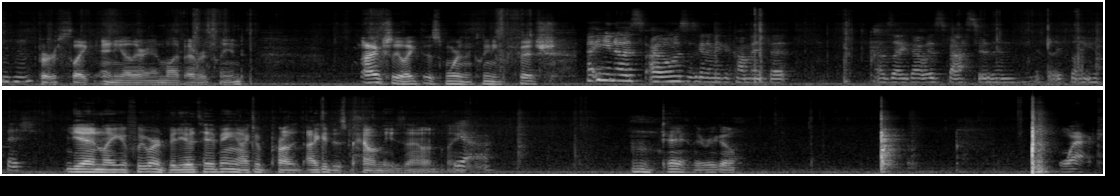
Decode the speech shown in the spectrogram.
mm-hmm. first, like any other animal I've ever cleaned. I actually like this more than cleaning fish. Uh, you know, I almost was gonna make a comment that I was like, that was faster than I feel like filling a fish. Yeah, and like if we weren't videotaping, I could probably I could just pound these out. Like, yeah. Okay, there we go. Whack.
